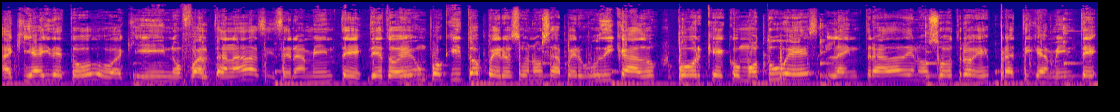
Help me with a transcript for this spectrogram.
Aquí hay de todo, aquí no falta nada, sinceramente. De todo es un poquito, pero eso nos ha perjudicado porque como tú ves, la entrada de nosotros es prácticamente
